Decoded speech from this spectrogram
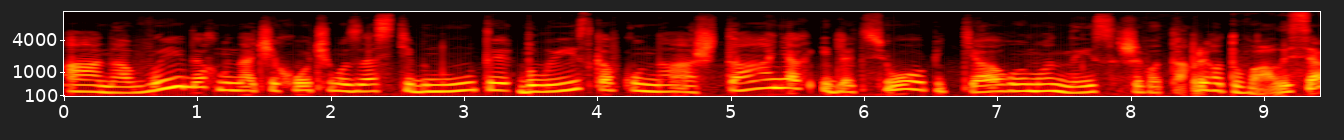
а на видих ми наче хочемо застібнути блискавку на штанях, і для цього підтягуємо низ живота. Приготувалися,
